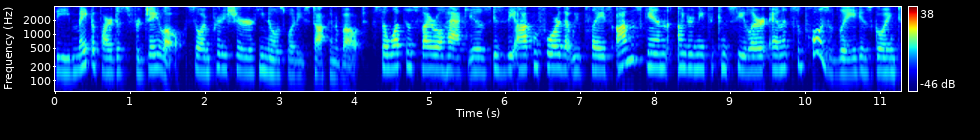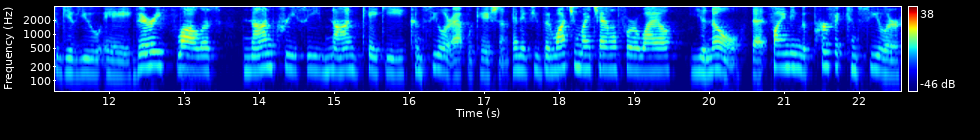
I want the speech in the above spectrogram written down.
the makeup artist for JLo, so I'm pretty sure he knows what he's talking about. So what this viral hack is, is the Aquaphor that we place on the skin underneath the concealer, and it supposedly is going to give you a very flawless, non-creasy, non-cakey concealer application. And if you've been watching my channel for a while, you know that finding the perfect concealer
